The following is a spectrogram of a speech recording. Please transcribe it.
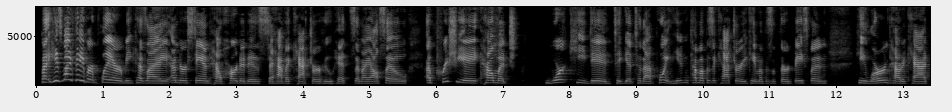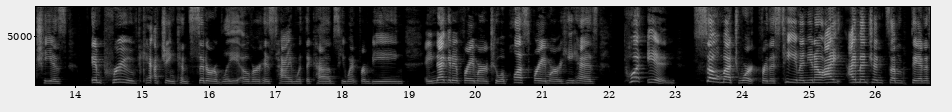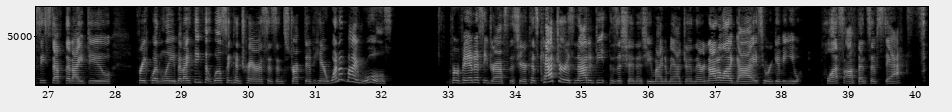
But he's my favorite player because I understand how hard it is to have a catcher who hits and I also appreciate how much work he did to get to that point. He didn't come up as a catcher, he came up as a third baseman. He learned how to catch. He has improved catching considerably over his time with the Cubs. He went from being a negative framer to a plus framer. He has put in so much work for this team. And you know, I I mentioned some fantasy stuff that I do frequently, but I think that Willson Contreras is instructive here. One of my rules for fantasy drafts this year cuz catcher is not a deep position as you might imagine. There are not a lot of guys who are giving you plus offensive stacks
